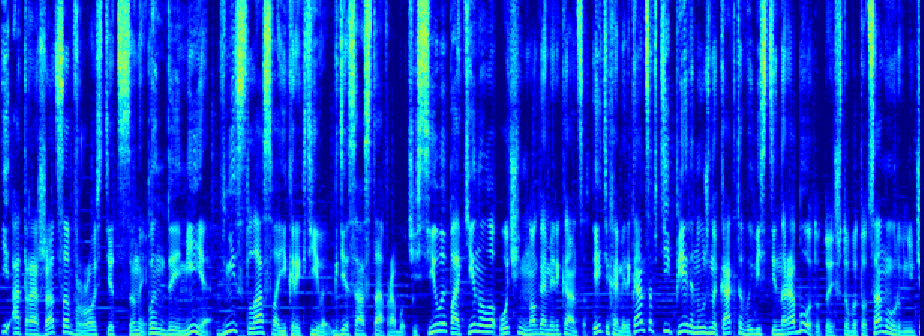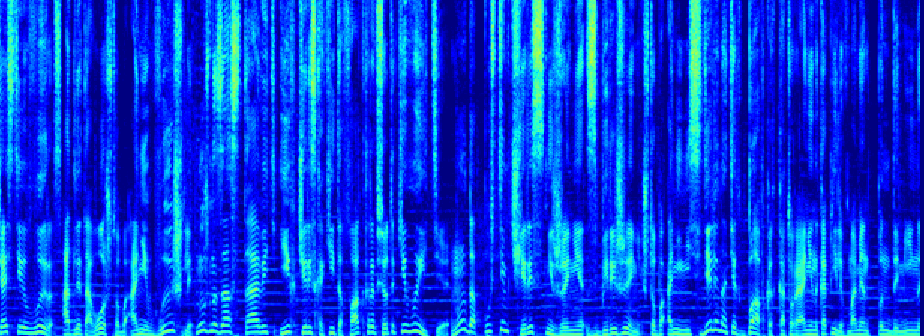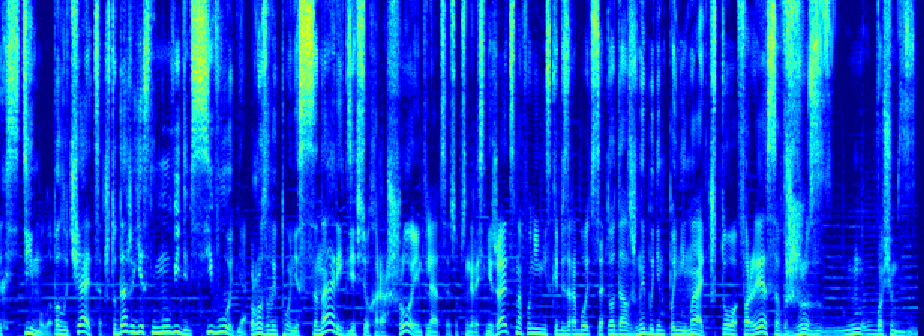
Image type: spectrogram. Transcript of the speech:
и отражаться в росте цены. Пандемия внесла свои коррективы, где состав состав рабочей силы покинуло очень много американцев. Этих американцев теперь нужно как-то вывести на работу, то есть чтобы тот самый уровень участия вырос. А для того, чтобы они вышли, нужно заставить их через какие-то факторы все-таки выйти. Ну, допустим, через снижение сбережений, чтобы они не сидели на тех бабках, которые они накопили в момент пандемийных стимулов. Получается, что даже если мы увидим сегодня розовый пони сценарий, где все хорошо, инфляция, собственно говоря, снижается на фоне низкой безработицы, то должны будем понимать, что ФРС в, ж... в общем, в,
